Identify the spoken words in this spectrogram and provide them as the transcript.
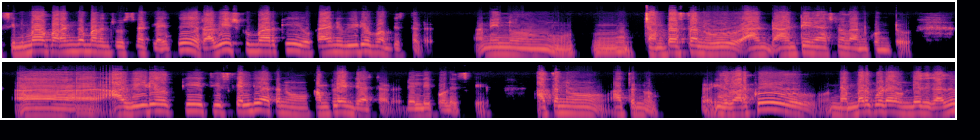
సినిమా పరంగా మనం చూసినట్లయితే రవీష్ కుమార్కి ఒక ఆయన వీడియో పంపిస్తాడు. నేను చంపేస్తా నువ్వు యాంటీ నేషనల్ అనుకుంటూ. ఆ ఆ వీడియోకి తీసుకెళ్ళి అతను కంప్లైంట్ చేస్తాడు ఢిల్లీ పోలీస్కి అతను అతను ఇది వరకు నెంబర్ కూడా ఉండేది కాదు.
